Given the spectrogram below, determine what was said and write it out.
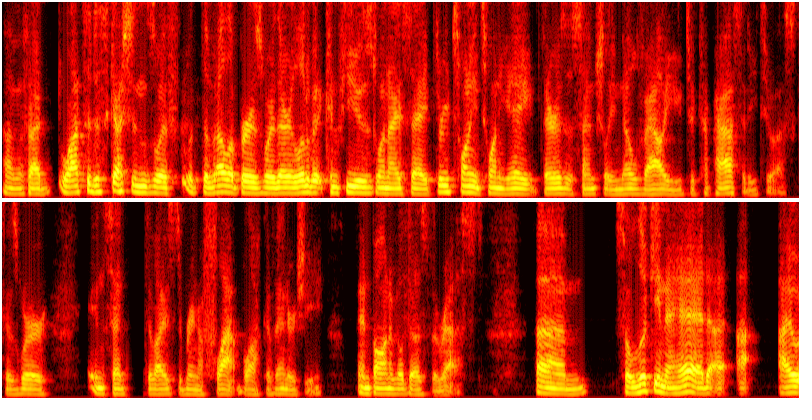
Um, I've had lots of discussions with with developers where they're a little bit confused when I say through 2028 there is essentially no value to capacity to us because we're incentivized to bring a flat block of energy, and Bonneville does the rest. Um, so looking ahead, I, I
